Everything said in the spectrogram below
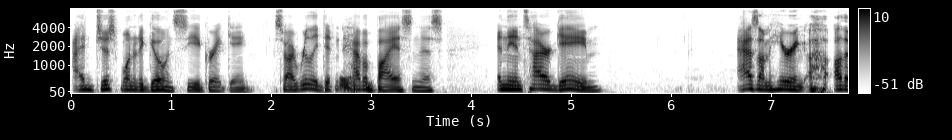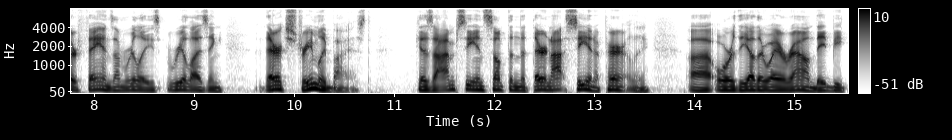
I just wanted to go and see a great game. So I really didn't have a bias in this. And the entire game, as I'm hearing other fans, I'm really realizing they're extremely biased because I'm seeing something that they're not seeing apparently, uh, or the other way around. They'd be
